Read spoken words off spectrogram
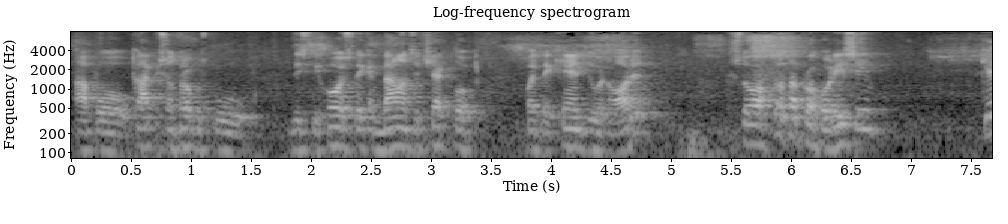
από κάποιους ανθρώπους που δυστυχώς they can balance a checkbook, but they can't do an audit. Στο αυτό θα προχωρήσει και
